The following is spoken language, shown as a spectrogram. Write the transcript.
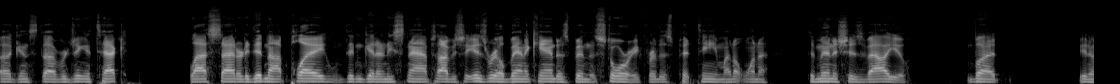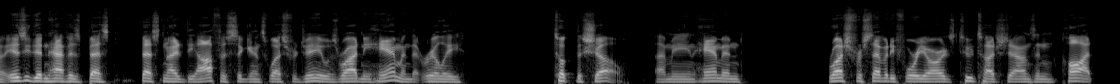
against uh, Virginia Tech last Saturday. Did not play, didn't get any snaps. Obviously, Israel Abanikanda has been the story for this Pitt team. I don't want to diminish his value, but you know, Izzy didn't have his best best night at the office against West Virginia. It was Rodney Hammond that really took the show. I mean, Hammond rushed for 74 yards, two touchdowns, and caught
